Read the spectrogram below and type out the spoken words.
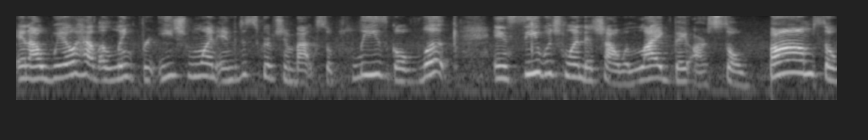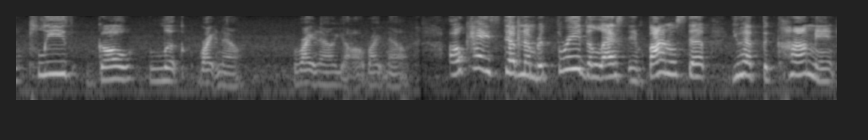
and I will have a link for each one in the description box. So please go look and see which one that y'all would like. They are so bomb. So please go look right now. Right now, y'all. Right now. Okay, step number three, the last and final step, you have to comment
